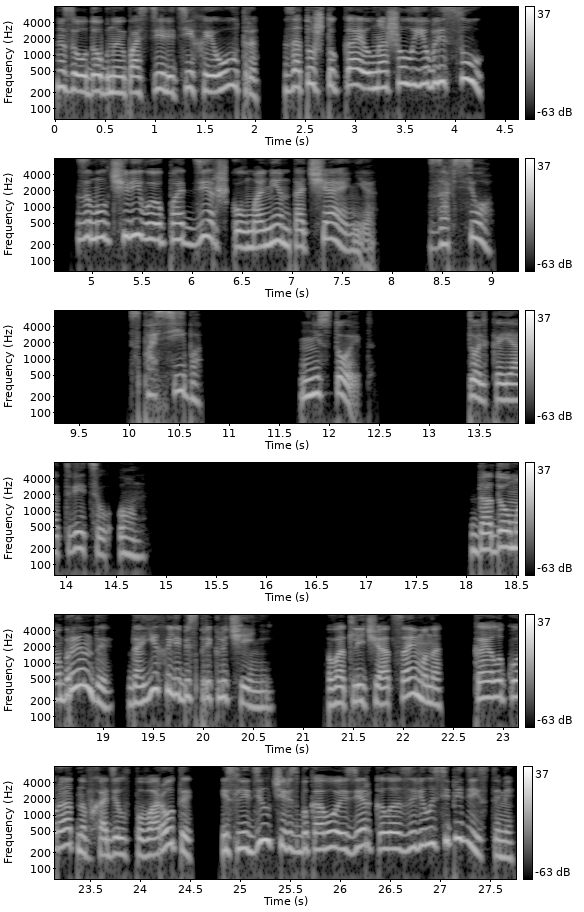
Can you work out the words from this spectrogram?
за удобную постель и тихое утро, за то, что Кайл нашел ее в лесу, за молчаливую поддержку в момент отчаяния. За все. Спасибо. Не стоит. только и ответил он. До дома Бренды доехали без приключений. В отличие от Саймона, Кайл аккуратно входил в повороты и следил через боковое зеркало за велосипедистами,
